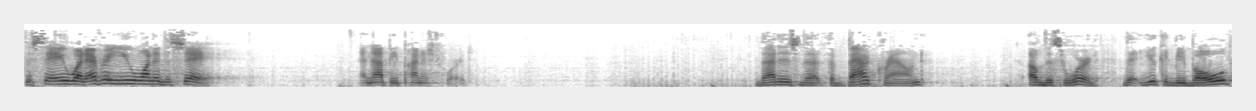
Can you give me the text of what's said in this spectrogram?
to say whatever you wanted to say and not be punished for it. That is the, the background of this word, that you could be bold,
